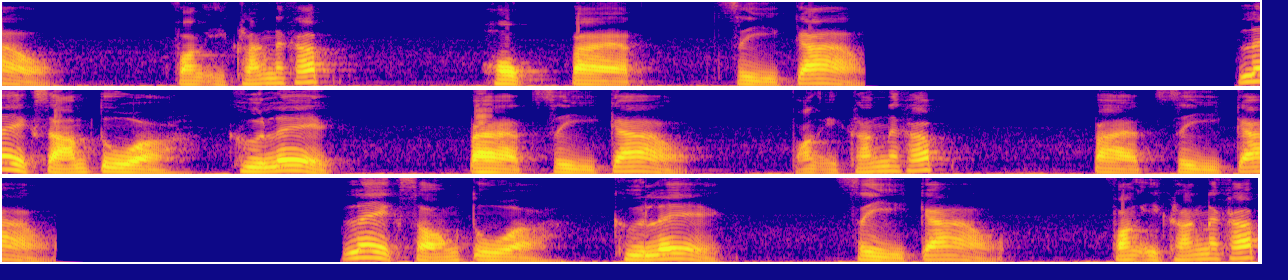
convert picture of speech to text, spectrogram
49 ฟังอีกครั้งนะครับ 68 49 เลข 3 ตัวคือเลข 849 ฟังอีกครั้งนะครับ 849 เลข 2 ตัวคือเลข 49 ฟังอีกครั้งนะครับ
